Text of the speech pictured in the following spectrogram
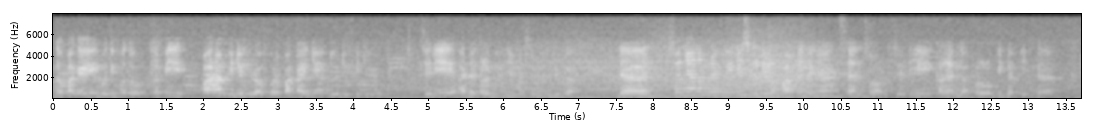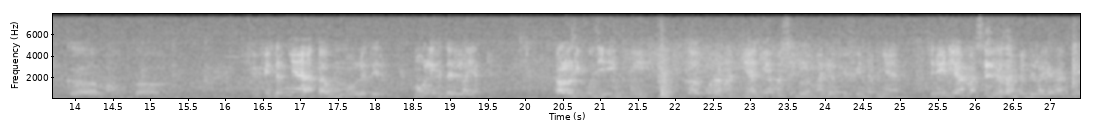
nggak pakai di foto tapi para videografer pakainya untuk di video. Jadi ada kelebihannya masing-masing juga. Dan Sony A6000 ini sudah dilengkapi dengan sensor. Jadi kalian nggak perlu pindah-pindah ke mau ke viewfindernya atau mau lihat dari, mau lihat dari layarnya kalau di Fuji ini kekurangannya dia masih belum ada viewfindernya jadi dia masih bisa tampil di layar aja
